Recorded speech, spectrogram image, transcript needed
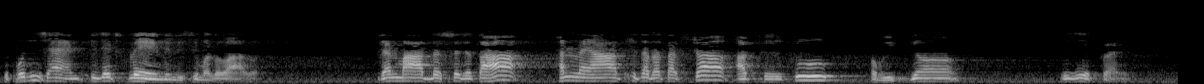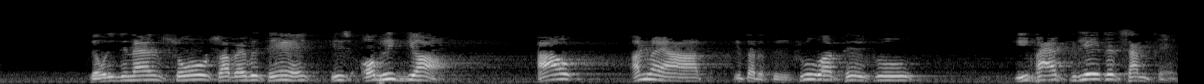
Uh, the position is explained in the Srimad Bhagavatam. Janmadasya jataha अन्नयात इतरतश्च अर्थेषु avijna. This is explanation. The original source of everything is avijna. How? Annayat itarateshu artheshu. If I have created something,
